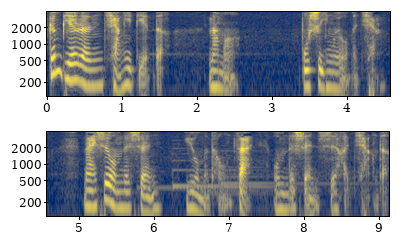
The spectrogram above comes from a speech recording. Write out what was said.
跟别人强一点的，那么不是因为我们强，乃是我们的神与我们同在。我们的神是很强的，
